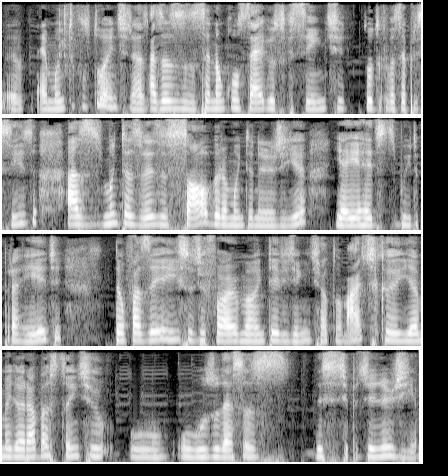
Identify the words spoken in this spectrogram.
é, é, muito flutuante, né? Às vezes você não consegue o suficiente, tudo que você precisa, as, muitas vezes sobra muita energia e aí é redistribuído para a rede. Então fazer isso de forma inteligente, automática, ia melhorar bastante o, o uso dessas, desse tipo de energia.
